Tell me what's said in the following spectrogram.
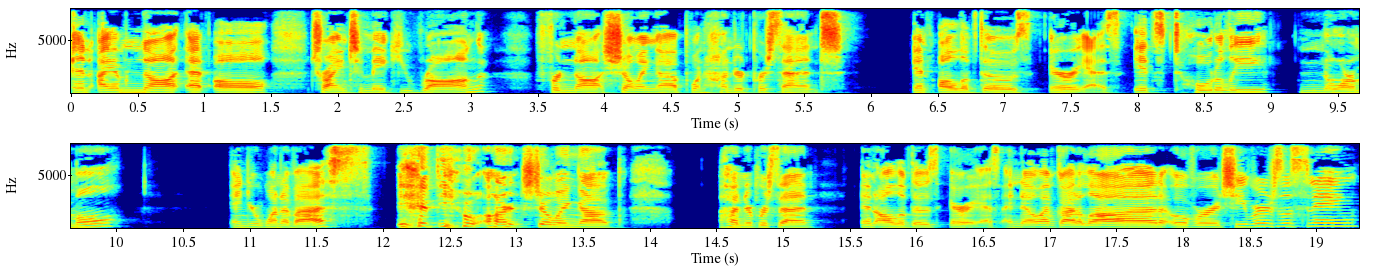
And I am not at all trying to make you wrong for not showing up 100% in all of those areas. It's totally normal and you're one of us if you aren't showing up 100% in all of those areas. I know I've got a lot of overachievers listening.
